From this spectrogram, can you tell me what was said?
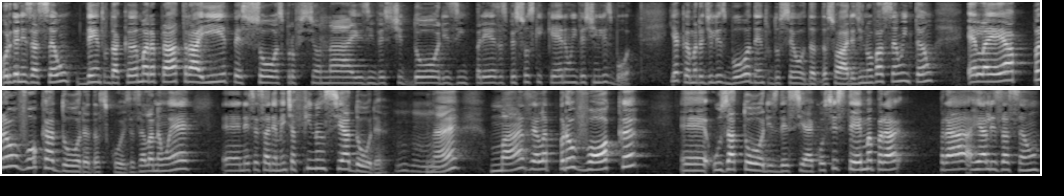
organização dentro da Câmara para atrair pessoas profissionais, investidores, empresas, pessoas que queiram investir em Lisboa. E a Câmara de Lisboa, dentro do seu, da, da sua área de inovação, então, ela é a provocadora das coisas. Ela não é, é necessariamente a financiadora, uhum. né? Mas ela provoca é, os atores desse ecossistema para para a realização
